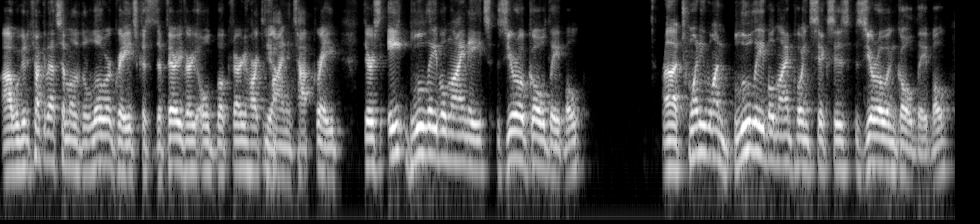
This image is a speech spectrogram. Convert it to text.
Uh, we're going to talk about some of the lower grades because it's a very, very old book, very hard to Yeah. find in top grade. There's eight blue label nine eights, zero gold label, uh, 21 blue label 9.6s, zero in gold label.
